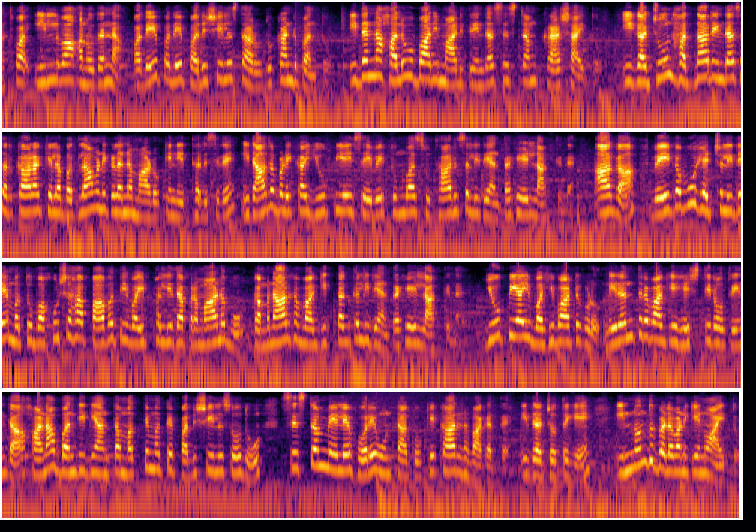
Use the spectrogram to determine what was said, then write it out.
ಅಥವಾ ಇಲ್ವಾ ಅನ್ನೋದನ್ನ ಪದೇ ಪದೇ ಪರಿಶೀಲಿಸ್ತಾ ಇರುವುದು ಕಂಡು ಬಂತು ಇದನ್ನ ಹಲವು ಬಾರಿ ಮಾಡಿದ್ರಿಂದ ಸಿಸ್ಟಮ್ ಕ್ರಾಶ್ ಆಯ್ತು. ಈಗ ಜೂನ್ ಹದಿನಾರರಿಂದ ಸರ್ಕಾರ ಕೆಲ ಬದಲಾವಣೆಗಳನ್ನ ಮಾಡೋಕೆ ನಿರ್ಧರಿಸಿದೆ. ಇದಾದ ಬಳಿಕ ಯುಪಿಐ ಸೇವೆ ತುಂಬಾ ಸುಧಾರಿಸಲಿದೆ ಅಂತ ಹೇಳಲಾಗ್ತಿದೆ. ಆಗ ವೇಗವೂ ಹೆಚ್ಚಲಿದೆ ಮತ್ತು ಬಹುಶಃ ಪಾವತಿ ವೈಫಲ್ಯದ ಪ್ರಮಾಣವು ಗಮನಾರ್ಹವಾಗಿ ತಗ್ಗಲಿದೆ ಅಂತ ಹೇಳಲಾಗ್ತಿದೆ. ಯುಪಿಐ ವಹಿವಾಟುಗಳು ನಿರಂತರವಾಗಿ ಹೆಚ್ಚುತ್ತಿರೋದ್ರಿಂದ ಹಣ ಬಂದಿದೆಯಾ ಅಂತ ಮತ್ತೆ ಮತ್ತೆ ಪರಿಶೀಲಿಸೋದು ಸಿಸ್ಟಮ್ ಮೇಲೆ ಹೊರೆ ಉಂಟಾಗೋಕೆ ಕಾರಣವಾಗುತ್ತೆ. ಇದರ ಜೊತೆಗೆ ಇನ್ನೊಂದು ಬೆಳವಣಿಗೆನೂ ಆಯಿತು.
